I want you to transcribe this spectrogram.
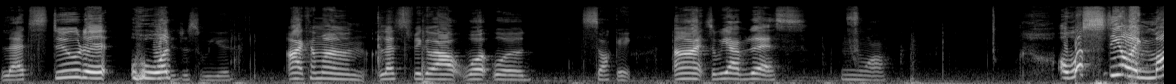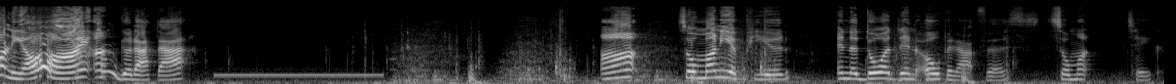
Let's do it. What? It's just weird. Alright, come on. Let's figure out what we're sucking. Alright, so we have this. Mwah. Oh, we're stealing money. Alright, I'm good at that. Uh, so money appeared, and the door didn't open at first. So much take.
